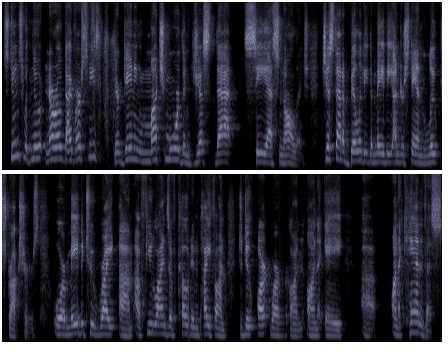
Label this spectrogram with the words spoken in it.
students with neurodiversities, they're gaining much more than just that CS knowledge, just that ability to maybe understand loop structures or maybe to write um, a few lines of code in Python to do artwork on, on, a, uh, on a canvas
